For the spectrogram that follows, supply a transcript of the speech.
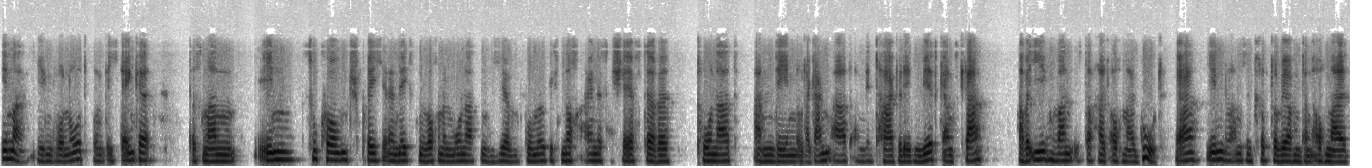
immer irgendwo Not. Und ich denke, dass man in Zukunft, sprich in den nächsten Wochen und Monaten hier womöglich noch eine verschärftere Tonart an den oder Gangart an den Tag legen wird, ganz klar. Aber irgendwann ist das halt auch mal gut. Ja? Irgendwann sind Kryptowährungen dann auch mal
